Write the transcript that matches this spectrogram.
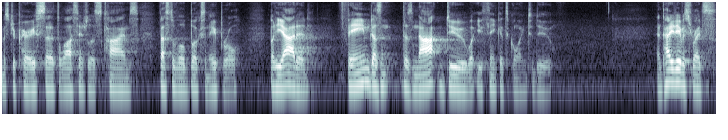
Mr. Perry said at the Los Angeles Times Festival of Books in April. But he added, Fame doesn't, does not do what you think it's going to do. And Patti Davis writes,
